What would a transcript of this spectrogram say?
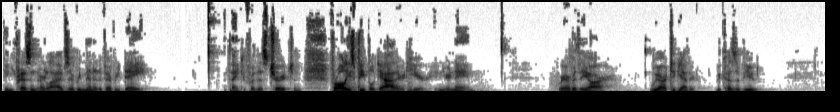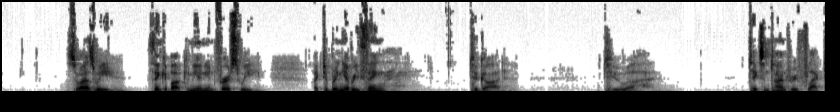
being present in our lives every minute of every day. Thank you for this church and for all these people gathered here in your name, wherever they are. We are together because of you. So as we think about communion, first we like to bring everything to God, to uh, take some time to reflect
